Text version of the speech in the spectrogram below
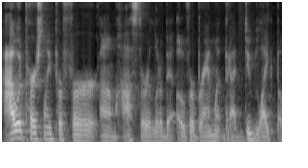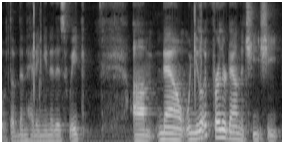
I would personally prefer um, Hossler a little bit over Bramlett, but I do like both of them heading into this week. Um, now, when you look further down the cheat sheet,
